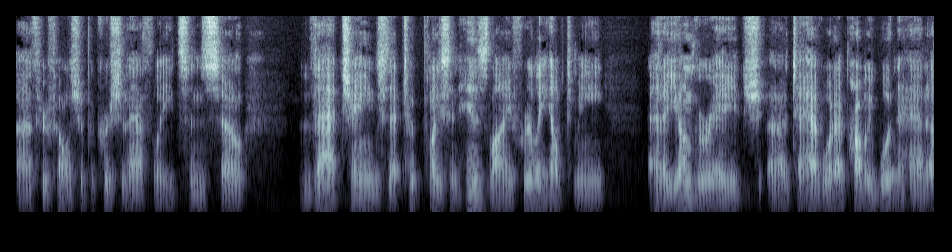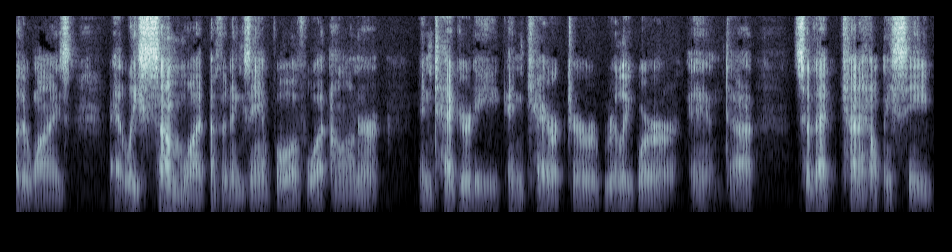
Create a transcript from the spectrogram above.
uh, through Fellowship of Christian Athletes. And so that change that took place in his life really helped me at a younger age uh, to have what I probably wouldn't have had otherwise, at least somewhat of an example of what honor, integrity, and character really were. And uh, so that kind of helped me see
